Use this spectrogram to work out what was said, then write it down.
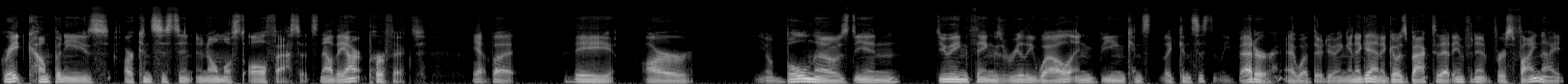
Great companies are consistent in almost all facets. Now they aren't perfect. Yep. But they are you know bull-nosed in doing things really well and being cons- like consistently better at what they're doing. And again, it goes back to that infinite versus finite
